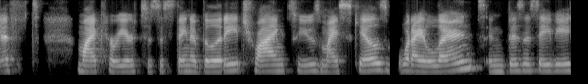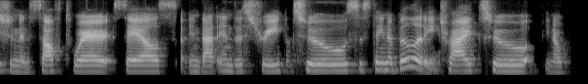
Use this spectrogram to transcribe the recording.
shift my career to sustainability, trying to use my skills, what I learned in business aviation and software sales in that industry to sustainability, try to, you know,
